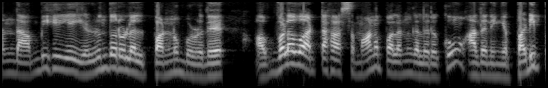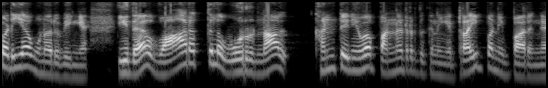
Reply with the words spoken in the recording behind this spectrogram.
அந்த அம்பிகையை எழுந்தருளல் பண்ணும் பொழுது அவ்வளவு அட்டகாசமான பலன்கள் இருக்கும். அதை நீங்க படிப்படியா உணருவீங்க. இதை வாரத்துல ஒரு நாள் கண்டினியூவா பண்ணுறதுக்கு நீங்க ட்ரை பண்ணி பாருங்க.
